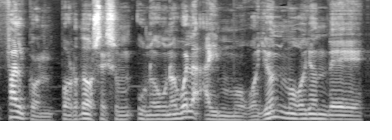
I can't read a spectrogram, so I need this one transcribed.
Falcon por 2 es un 1-1 vuela. Hay mogollón, mogollón de,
